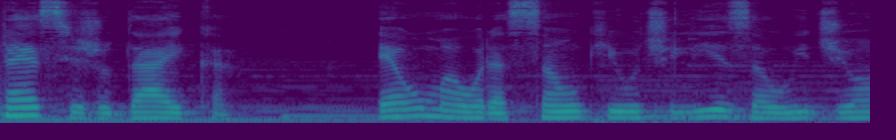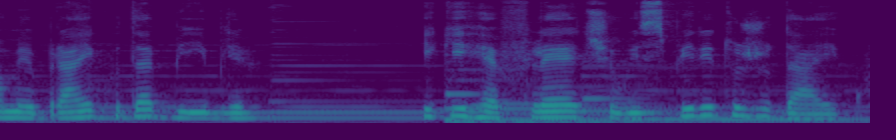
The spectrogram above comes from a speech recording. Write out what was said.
Prece judaica é uma oração que utiliza o idioma hebraico da Bíblia e que reflete o espírito judaico.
